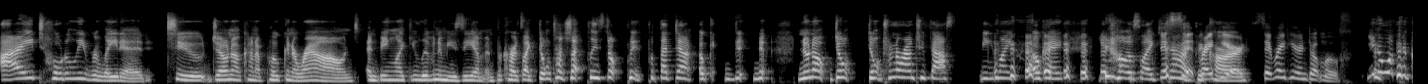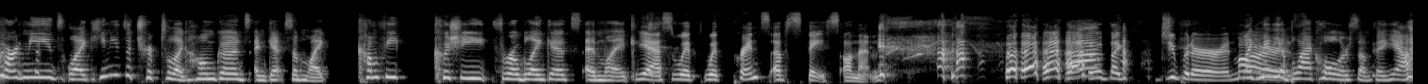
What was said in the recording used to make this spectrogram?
I totally related to Jono kind of poking around and being like, "You live in a museum," and Picard's like, "Don't touch that, please don't, please put that down." Okay, no, no, no, don't, don't turn around too fast. You might, okay. You know, I was like, just sit Picard. right here sit right here and don't move You know what Picard needs? Like, he needs a trip to like Home Goods and get some like comfy, cushy throw blankets and like, yes with with prints of space on them with like jupiter and mars like maybe a black hole or something. Yeah.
